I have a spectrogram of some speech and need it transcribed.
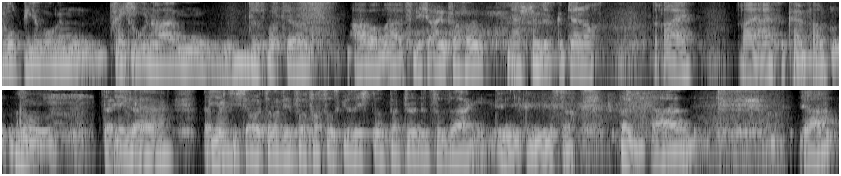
Gruppierungen zu Richtig. tun haben. Das macht es ja abermals nicht einfacher. Ja, stimmt. Es gibt ja noch drei Drei Einzelkämpfer. So. Da, ist ja, da möchte ich ja heute noch den Verfassungsgerichten und ein paar Töne zu sagen, Innenminister. Weil da, ja,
